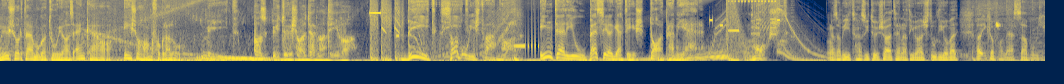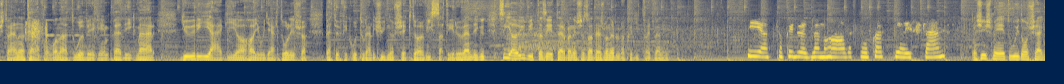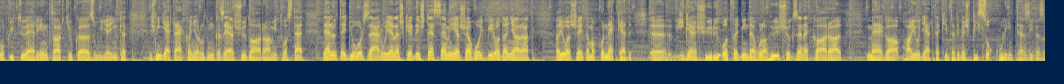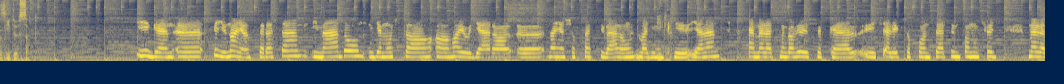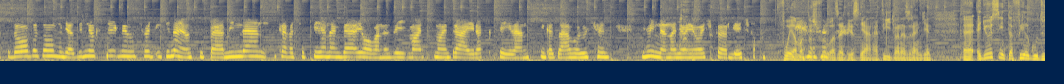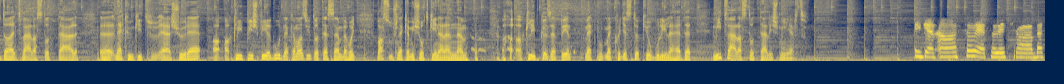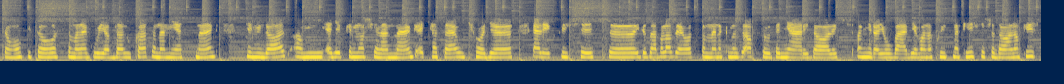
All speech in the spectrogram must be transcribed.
műsor támogatója az NKA és a hangfoglaló. Beat, az ütős alternatíva. Beat Szabó Istvánnal. Interjú, beszélgetés, dalpremier. Most. Ez a Beat az ütős alternatíva a stúdióban. A mikrofonnál Szabó István, a telefonvonal túlvégén pedig már Győri Jági a hajógyártól és a Petőfi Kulturális Ügynökségtől visszatérő vendégünk. Szia, üdv itt az éterben és az adásban, örülök, hogy itt vagy velünk. Sziasztok, üdvözlöm a hallgatókat, szia István! És ismét újdonságok ütőerén tartjuk az ujjainkat, és mindjárt rákanyarodunk az első dalra, amit hoztál. De előtte egy gyors zárójeles kérdés, te személyesen hogy bírod a nyarat? Ha jól sejtem, akkor neked uh, igen sűrű, ott vagy mindenhol a hősök zenekarral, meg a hajógyár tekintetében, és piszokul intenzív ez az időszak. Igen, figyelj, nagyon szeretem, imádom. Ugye most a, a hajógyárral nagyon sok fesztiválon vagyunk Igen. jelen, emellett meg a hősökkel is elég sok koncertünk van, úgyhogy mellette dolgozom, ugye az ügynökségnél, úgyhogy, úgyhogy nagyon szuper minden, keveset pihenek, de jó van ez így, majd, majd ráérek télen igazából, úgyhogy minden nagyon jó, és pörgés van. Folyamatos flow az egész nyár, hát így van ez rendjén. Egy őszinte feel good dalt választottál nekünk itt elsőre, a, a klip is feel good, nekem az jutott eszembe, hogy basszus, nekem is ott kéne lennem a, a klip közepén, meg, meg hogy ez tök jó buli lehetett. Mit választottál és miért? Igen, a Szolértől és a Beton hoztam a legújabb dalukat, a Nem ilyet meg, című dal, ami egyébként most jelent meg egy hete, úgyhogy uh, elég friss, és igazából azért hoztam, mert nekem ez abszolút egy nyári dal, és annyira jó vágya van a klipnek is, és a dalnak is.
